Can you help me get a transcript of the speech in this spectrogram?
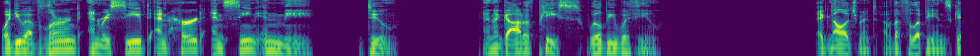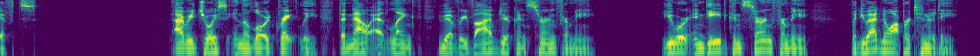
What you have learned and received and heard and seen in me, do, and the God of peace will be with you. Acknowledgement of the Philippians' gifts. I rejoice in the Lord greatly that now at length you have revived your concern for me. You were indeed concerned for me, but you had no opportunity.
